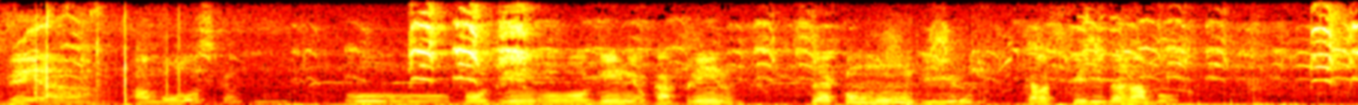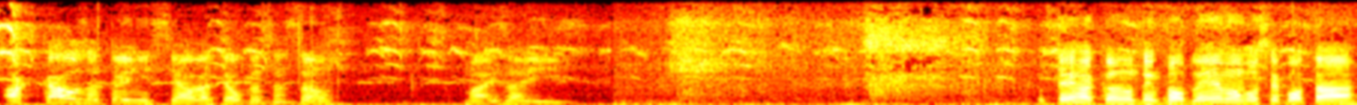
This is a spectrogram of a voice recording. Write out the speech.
vem a, a mosca, o, bovino, o ovino e o caprino, isso é comum um vírus, aquelas feridas na boca. A causa até inicial é até o cansanção, mas aí o terracão não tem problema, você botar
